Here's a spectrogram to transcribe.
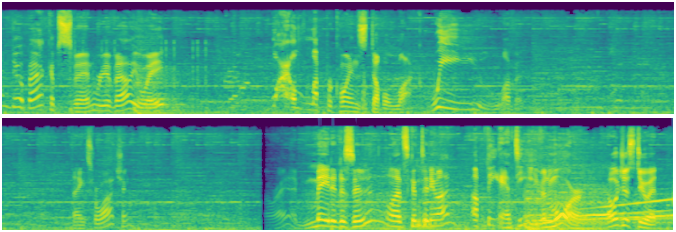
And do a backup spin, reevaluate. Wild Lepre'Coins double luck. We love it. Thanks for watching. All right, I've made a decision. Let's continue on. Up the ante even more. Oh, just do it.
